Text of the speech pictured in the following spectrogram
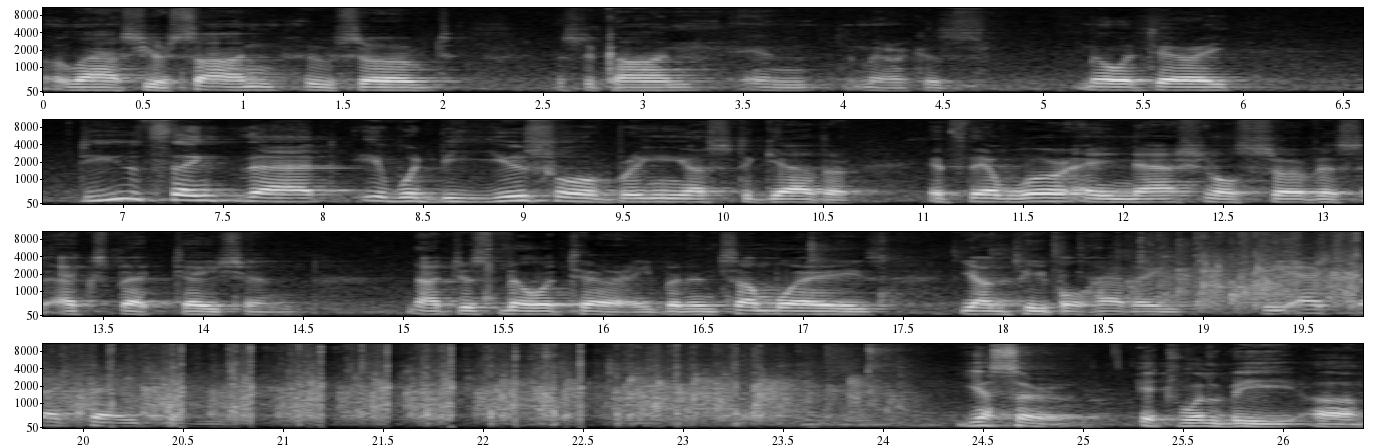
alas, your son, who served, Mr. Khan, in America's military. Do you think that it would be useful of bringing us together if there were a national service expectation, not just military, but in some ways, young people having the expectation Yes, sir. It will be uh,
